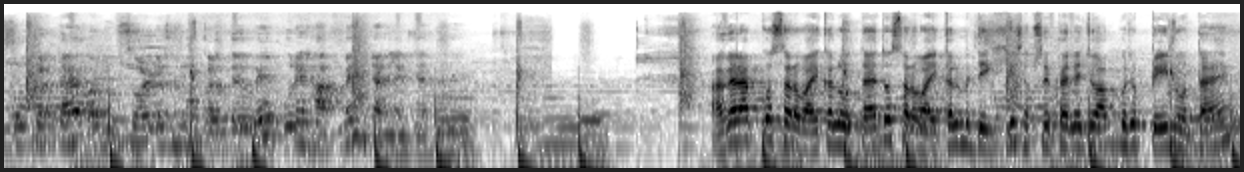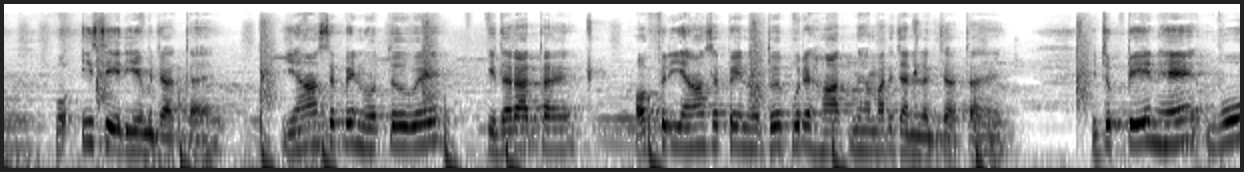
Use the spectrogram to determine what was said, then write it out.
मूव करता है, और शोल्डर से मूव करते हुए पूरे हाथ में जाने लग जाता है। अगर आपको सर्वाइकल होता है तो सर्वाइकल में देखिए, सबसे पहले जो आपको जो पेन होता है, वो इस एरिया में जाता है। यहाँ से पेन होते हुए इधर आता है और फिर यहाँ से पेन होते हुए पूरे हाथ में हमारे जाने लग जाता है। ये जो पेन है, वो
